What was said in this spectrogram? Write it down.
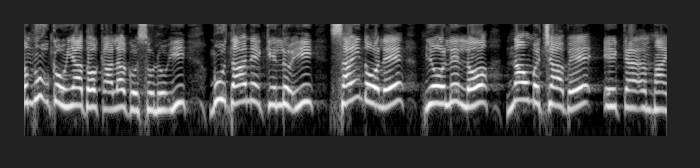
အမှုအကုန်ရသောကာလကိုဆိုလို၏မူသားနှင့်ကင်းလွတ်၏ဆိုင်းတော်လေမျော်လင့်လောနောက်မကြပဲဧကန်အမှန်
